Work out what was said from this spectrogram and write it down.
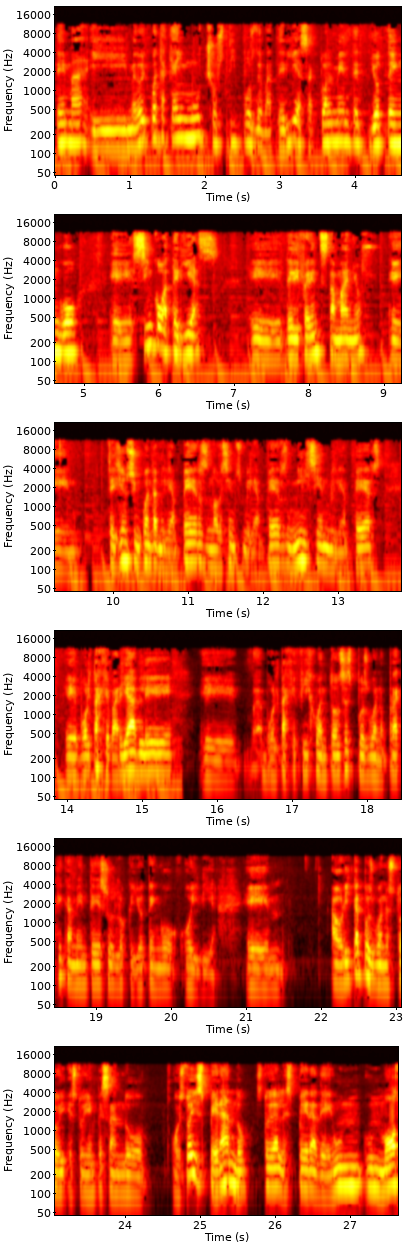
tema y me doy cuenta que hay muchos tipos de baterías. Actualmente yo tengo eh, cinco baterías eh, de diferentes tamaños. 650 mAh, 900 mAh, 1100 mAh, voltaje variable, eh, voltaje fijo. Entonces, pues bueno, prácticamente eso es lo que yo tengo hoy día. Em, ahorita, pues bueno, estoy, estoy empezando o estoy esperando, estoy a la espera de un, un mod,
